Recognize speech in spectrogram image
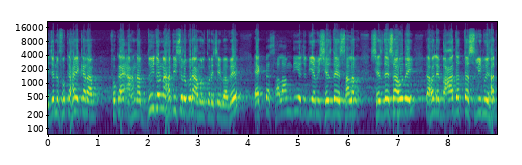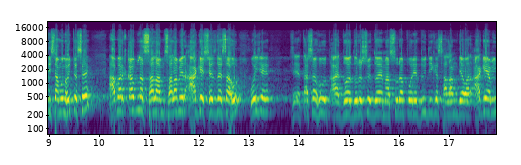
এই জন্য ফুকাহাই কারাম ফুকাহাই আহনাব দুই ধরনের হাদিসের উপরে আমল করেছে এভাবে। একটা সালাম দিয়ে যদি আমি শেষদায় সালাম শেষদায় সাহ দেই, তাহলে বাহাদত তাসলিম ওই হাদিস আমল হইতেছে। আবার কাবলা সালাম, সালামের আগে শেষদায় সাহু, ওই যে তাসাহুদ আর দোয়া মাসুরা পরে দুই দিকে সালাম দেওয়ার আগে আমি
